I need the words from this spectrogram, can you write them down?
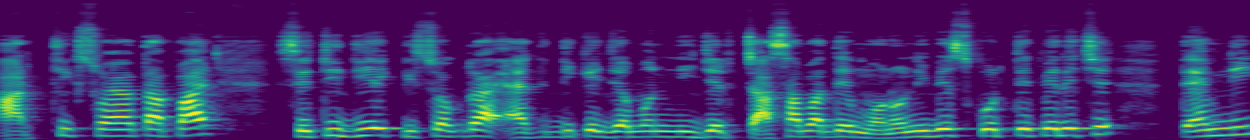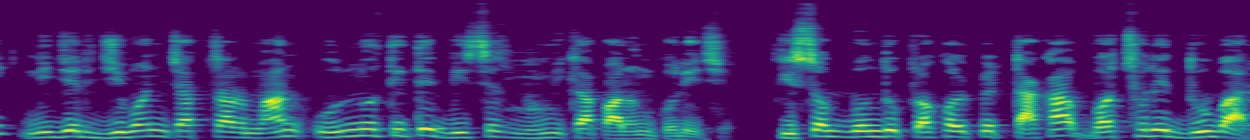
আর্থিক সহায়তা পায়, সেটি দিয়ে কৃষকরা একদিকে যেমন নিজের চাষাবাদে মনোনিবেশ করতে পেরেছে, তেমনি নিজের জীবনযাত্রার মান উন্নতিতে বিশেষ ভূমিকা পালন করেছে। কৃষক বন্ধু প্রকল্পের টাকা বছরে দুবার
